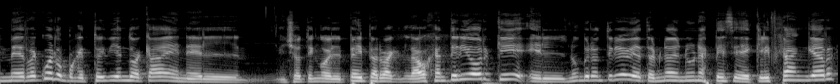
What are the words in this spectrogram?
me- recuerdo porque estoy viendo acá en el. Yo tengo el paperback, la hoja anterior, que el número anterior había terminado en una especie de cliffhanger,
